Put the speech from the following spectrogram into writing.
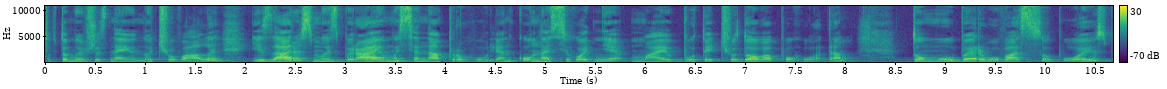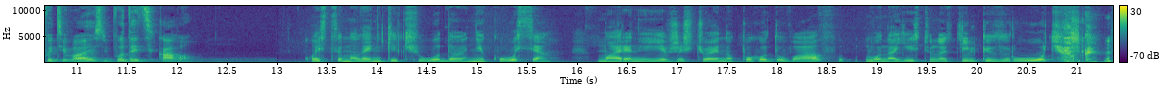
Тобто ми вже з нею ночували. І зараз ми збираємося на прогулянку. У нас сьогодні має бути чудова погода. Тому беру вас з собою. Сподіваюсь, буде цікаво. Ось це маленьке чудо, Нікуся. Марін її вже щойно погодував. Вона їсть у нас тільки з ручок.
